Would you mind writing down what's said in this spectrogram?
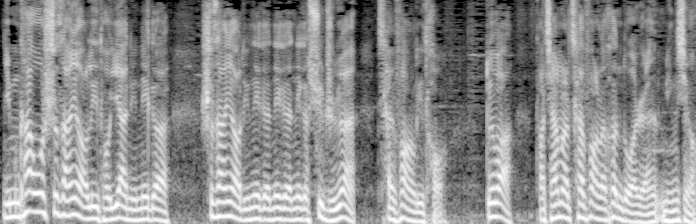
你们看我十三幺里头演的那个十三幺的那个那个那个许知远采访里头，对吧？他前面采访了很多人明星，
